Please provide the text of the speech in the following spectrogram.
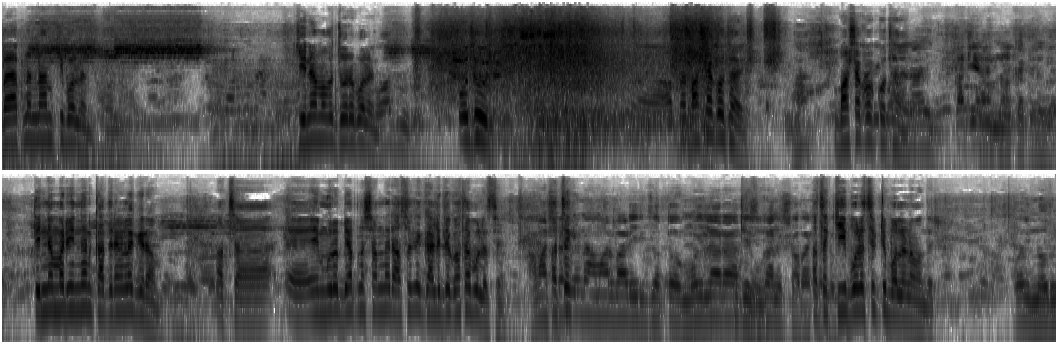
ভাই আপনার নাম কি বলেন? কি নাম আবার জোরে বলেন? অদুর। আপনার বাসা কোথায়? বাসা কোথায়? তিন নম্বর ইন্ধন কাতিরাংলা গ্রাম। আচ্ছা এই মুরব্বী আপনার সামনে রাসুলের গাড়িতে কথা বলেছে। আমার আচ্ছা আমার বাড়ির যত মহিলারা। ওখানে সবাই আচ্ছা কি বলেছে একটু বলেন আমাদের। ওই নরু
